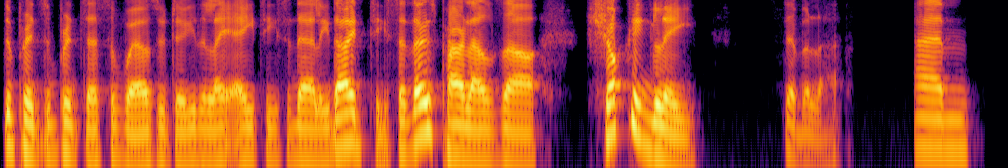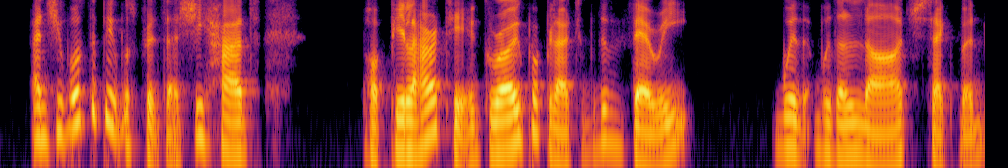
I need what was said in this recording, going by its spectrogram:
the Prince and Princess of Wales were doing in the late 80s and early 90s. So those parallels are shockingly similar. Um, and she was the people's princess. She had popularity, a growing popularity with a very with with a large segment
